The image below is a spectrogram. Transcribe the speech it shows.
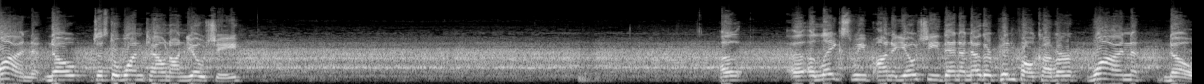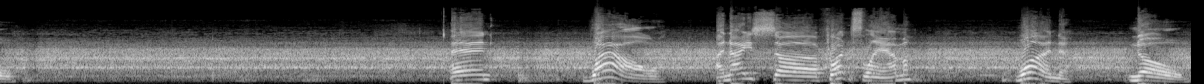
One, no, just a one count on Yoshi. A, a, a leg sweep onto Yoshi, then another pinfall cover. One, no. And wow, a nice uh, front slam. One, no.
